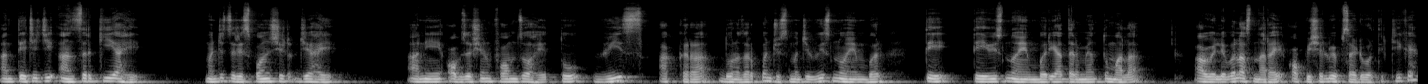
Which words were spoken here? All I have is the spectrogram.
आणि त्याची जी आन्सर की आहे म्हणजेच रिस्पॉन्स शीट जी आहे आणि ऑब्जेक्शन फॉर्म जो आहे तो वीस अकरा दोन हजार पंचवीस म्हणजे वीस नोव्हेंबर ते तेवीस नोव्हेंबर या दरम्यान तुम्हाला अवेलेबल असणार आहे ऑफिशियल वेबसाईटवरती ठीक आहे?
